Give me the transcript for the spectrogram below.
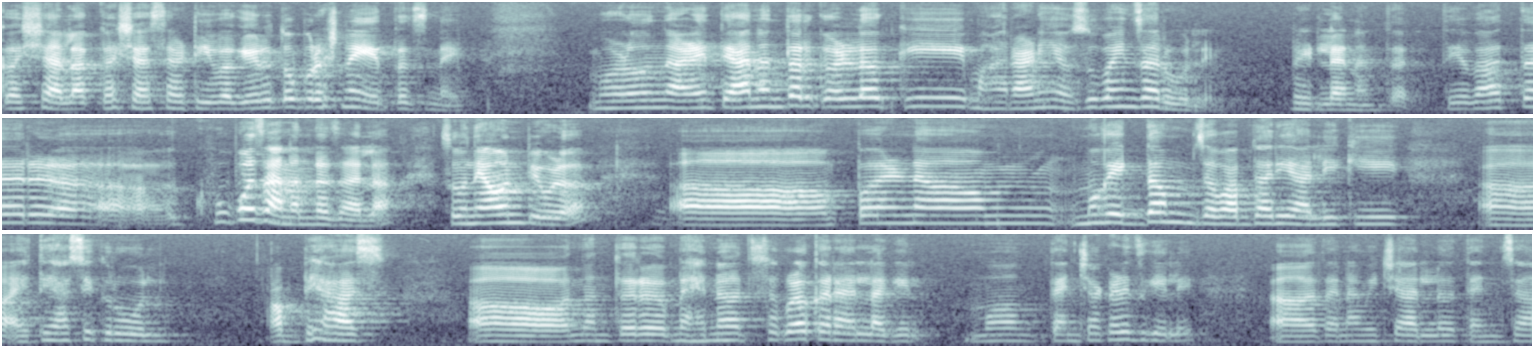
कशाला कशासाठी वगैरे तो प्रश्न येतच नाही. म्हणून आणि त्यानंतर कळलं की महाराणी यसुबाईंचा रोल आहे भेटल्यानंतर. तेव्हा तर खूपच आनंद झाला. सोन्याहून पिवळं. पण मग एकदम जबाबदारी आली की ऐतिहासिक रोल अभ्यास नंतर मेहनत सगळं करायला लागेल. मग त्यांच्याकडेच गेले. त्यांना विचारलं त्यांचा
